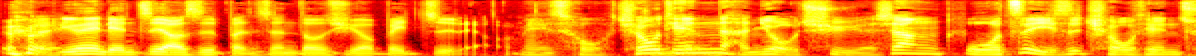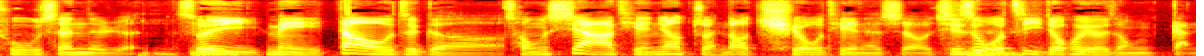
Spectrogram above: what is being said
嗯、对，因为连治疗师本身都需要被治疗。没错，秋天很有趣，像我自己是秋天出生的人，所以每到这个从夏天要转到秋天的时候，其实我自己都会有一种感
